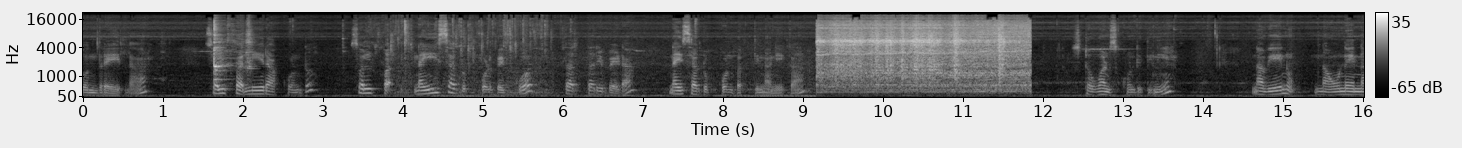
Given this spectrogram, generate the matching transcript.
ತೊಂದರೆ ಇಲ್ಲ. ಸ್ವಲ್ಪ ನೀರು ಹಾಕ್ಕೊಂಡು ಸ್ವಲ್ಪ ನೈಸಾಗಿ ರುಬ್ಕೊಳ್ಬೇಕು. ತರ್ತರಿ ಬೇಡ. ನೈಸಾಗಿ ರುಬ್ಕೊಂಡು ಬರ್ತೀನಿ ನಾನೀಗ. ಸ್ಟವ್ ನಾವೇನು ನವಣೆನ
